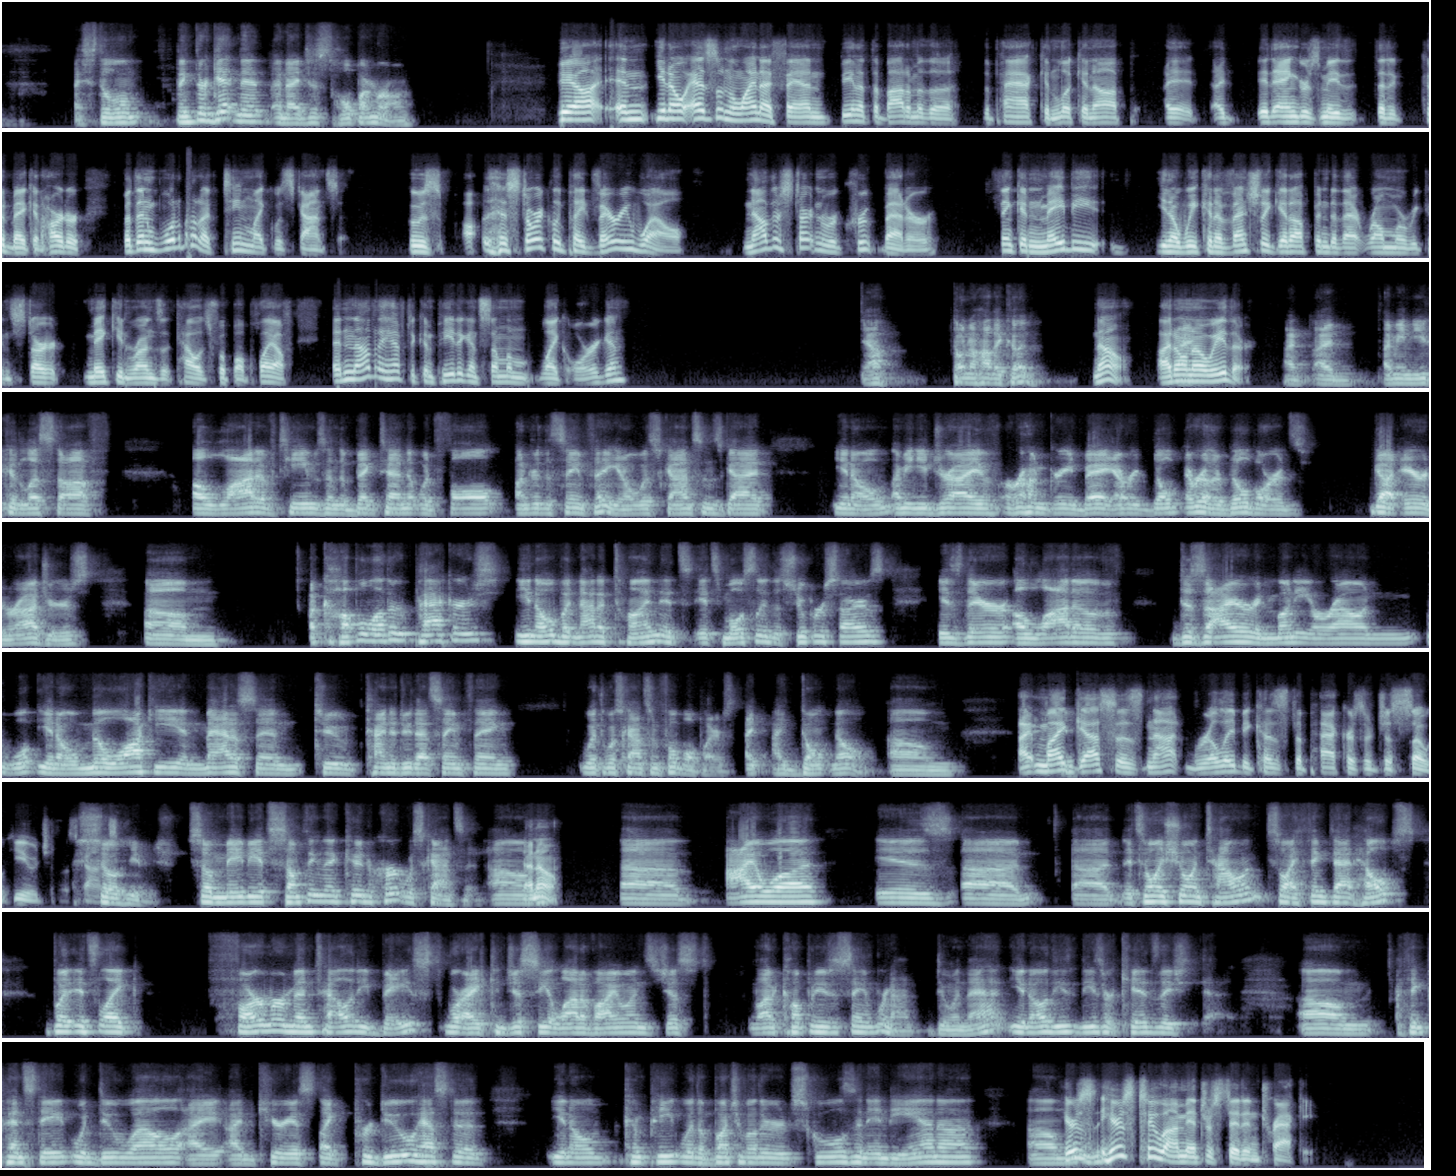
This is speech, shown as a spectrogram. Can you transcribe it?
I still think they're getting it. And I just hope I'm wrong. Yeah, and you know, as an Illini fan, being at the bottom of the the pack and looking up, I, I it angers me that it could make it harder. But then, what about a team like Wisconsin, who's uh, historically played very well? Now they're starting to recruit better, thinking maybe you know we can eventually get up into that realm where we can start making runs at college football playoff. And now they have to compete against someone like Oregon. Yeah. Don't know how they could. No, I don't Right. know either. I, I, I mean, you could list off a lot of teams in the Big Ten that would fall under the same thing. You know, Wisconsin's got, you know, I mean, you drive around Green Bay, every bill, every other billboard's got Aaron Rodgers. Um, a couple other Packers, you know, but not a ton. It's it's mostly the superstars. Is there a lot of desire and money around you know Milwaukee and Madison to kind of do that same thing with Wisconsin football players? I, I don't know. Um, I, my guess is not really because the Packers are just so huge in Wisconsin. so huge. So maybe it's something that could hurt Wisconsin. Um, I know. Uh, Iowa is uh, uh, it's only showing talent, so I think that helps. But it's like farmer mentality based, where I can just see a lot of Iowans just a lot of companies are saying we're not doing that. You know, these these are kids. They um, I think Penn State would do well. I I'm curious. Like Purdue has to, you know, compete with a bunch of other schools in Indiana. Um, Here's here's two I'm interested in tracking:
